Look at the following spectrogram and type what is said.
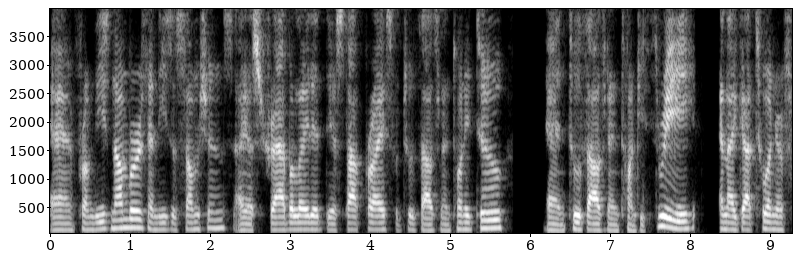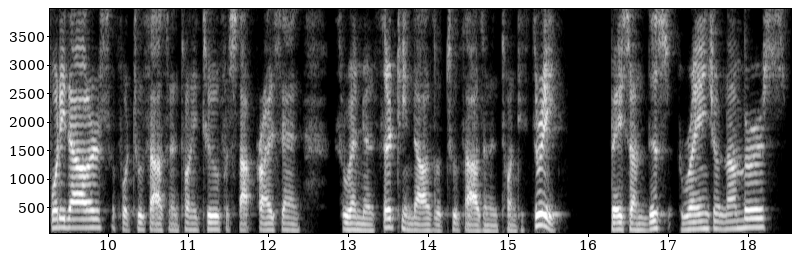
And from these numbers and these assumptions, I extrapolated their stock price for 2022 and 2023. And I got $240 for 2022 for stock price and $313 for 2023. Based on this range of numbers,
